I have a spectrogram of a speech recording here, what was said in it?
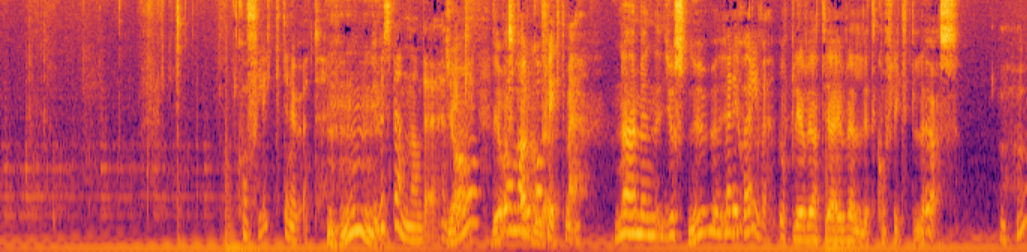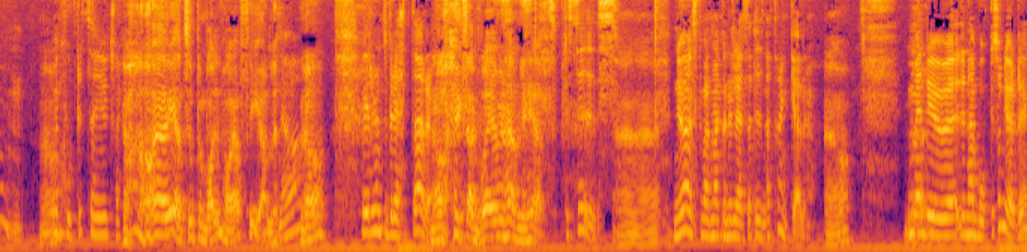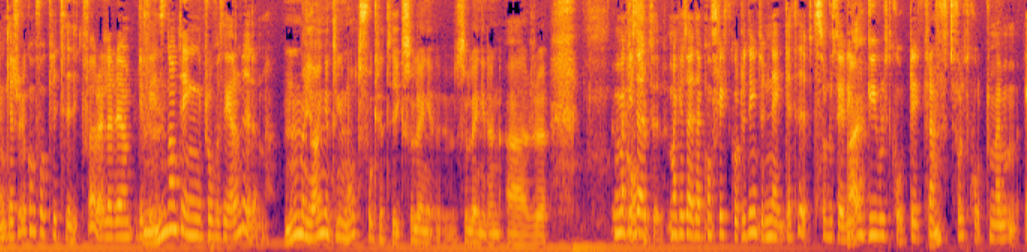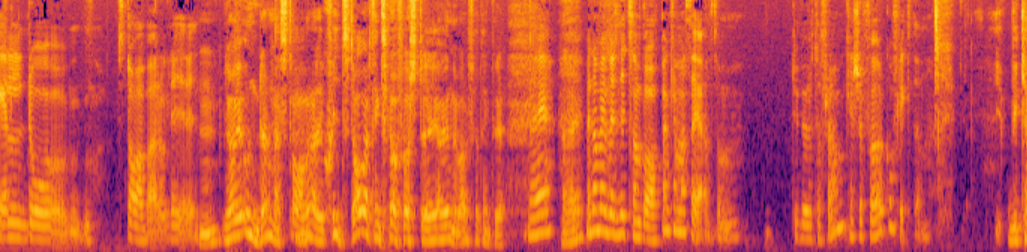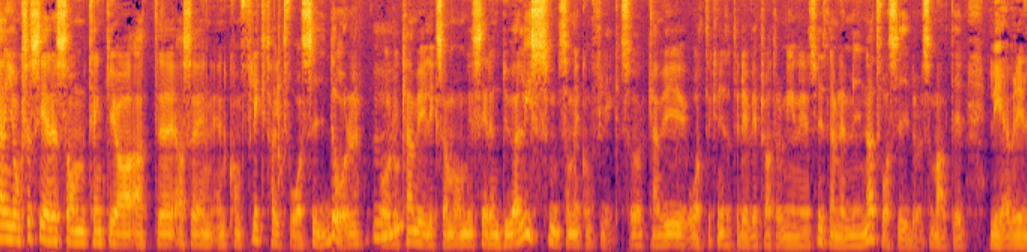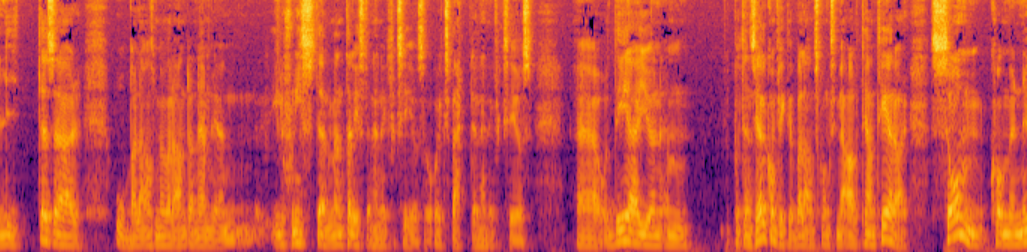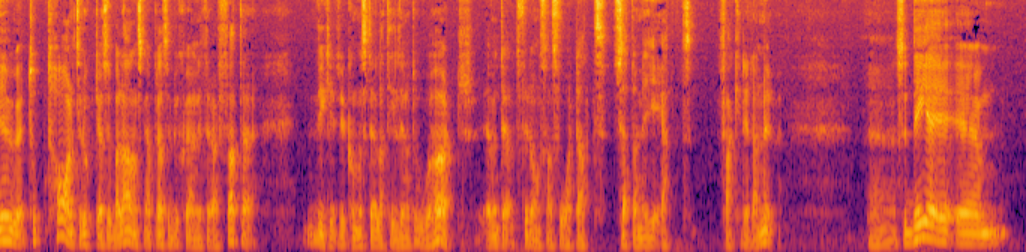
Konflikt i nuet. Det är väl spännande, Henrik? Ja, det var Vem har du spännande. konflikt med? Nej, men just nu Med dig själv? upplever jag att jag är väldigt konfliktlös. Men kortet säger ju tvärtom. Ja, jag vet. Så uppenbarligen har jag fel. Ja. Ja, Vad är det du inte berättar? ja exakt. Vad är min hemlighet? Precis. Eh, Nu önskar man att man kunde läsa dina tankar. ja. Men du, den här boken som du gör, den kanske du kommer få kritik för? Eller det, det finns någonting provocerande i den? Mm, men jag har ingenting emot att få kritik så länge, så länge den är... eh, Man kan, säga, man kan säga att det här konfliktkortet är inte negativt som du ser. Det är Nej. ett gult kort. Det är ett kraftfullt kort med eld och stavar och grejer i. Mm. Ja, jag undrar de här stavarna. Skidstavar tänkte jag först. Jag vet inte varför jag tänkte det. Nej. Nej. Men de är väl lite som vapen kan man säga. Som du behöver ta fram kanske för konflikten. Vi kan ju också se det som, tänker jag, att eh, alltså en, en konflikt har ju två sidor. Och då kan vi liksom, om vi ser en dualism som en konflikt så kan vi återknyta till det vi pratade om inledningsvis, nämligen mina två sidor som alltid lever i lite så här obalans med varandra, nämligen illusionisten, mentalisten Henrik Fexeus och experten Henrik Fexeus. Eh, och det är ju en, en potentiell konflikt i balansgång som jag alltid hanterar. Som kommer nu totalt ruckas ur balans när jag plötsligt blir skönlitterär författare. Vilket ju kommer ställa till det något oerhört eventuellt för de som har svårt att sätta mig i ett fack redan nu. Eh, Så det, är, eh,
